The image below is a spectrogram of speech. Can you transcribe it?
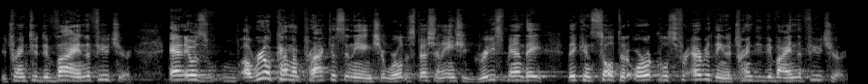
You're trying to divine the future. And it was a real common practice in the ancient world, especially in ancient Greece, man. They, they consulted oracles for everything. They're trying to divine the future.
